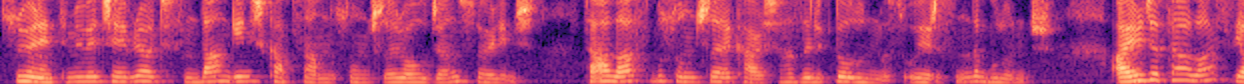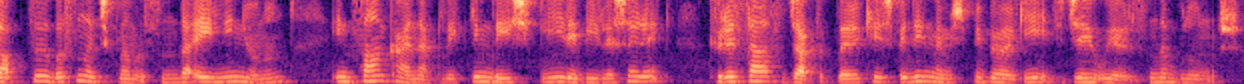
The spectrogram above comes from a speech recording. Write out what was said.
su yönetimi ve çevre açısından geniş kapsamlı sonuçları olacağını söylemiş. Talas bu sonuçlara karşı hazırlıklı olunması uyarısında bulunmuş. Ayrıca Talas yaptığı basın açıklamasında El Niño'nun insan kaynaklı iklim değişikliğiyle birleşerek küresel sıcaklıkları keşfedilmemiş bir bölgeye iteceği uyarısında bulunmuş.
